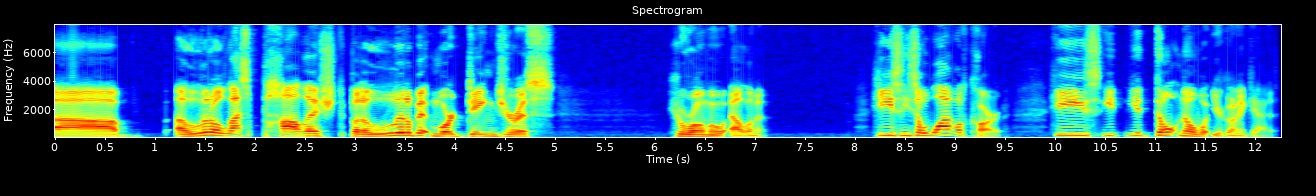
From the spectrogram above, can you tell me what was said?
uh, a little less polished, but a little bit more dangerous Hiromu element. He's he's a wild card. He's you, you don't know what you're going to get,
